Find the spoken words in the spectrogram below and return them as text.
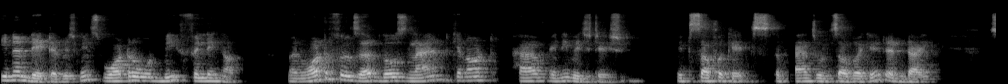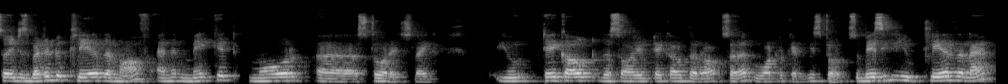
inundated, which means water would be filling up. When water fills up, those land cannot have any vegetation. It suffocates, the plants will suffocate and die. So it is better to clear them off and then make it more uh, storage. Like you take out the soil, take out the rock so that water can be stored. So basically you clear the land,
